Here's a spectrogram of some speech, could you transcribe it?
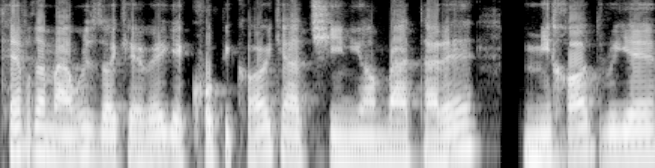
طبق معمول زاکربرگ کپی کار که از چینیان بدتره می‌خواد روی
